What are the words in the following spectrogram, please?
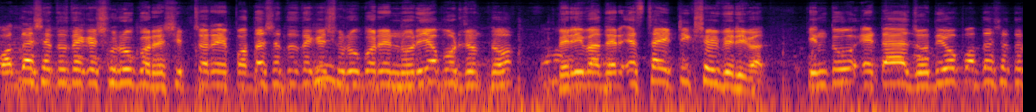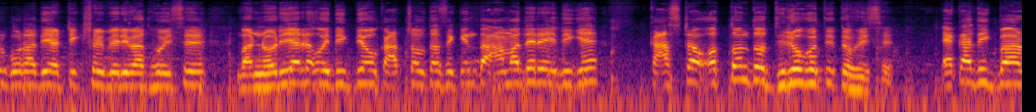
পদ্মা সেতু থেকে শুরু করে শিবচরে পদ্মা সেতু থেকে শুরু করে নড়িয়া পর্যন্ত বেরিবাদের স্থায়ী টিকসই বেরিবাদ কিন্তু এটা যদিও পদ্মা সেতুর গোড়া দিয়ে টিকসই বেরিবাদ হয়েছে বা নড়িয়ার ওই দিক দিয়েও কাজ চলতেছে, কিন্তু আমাদের এইদিকে কাজটা অত্যন্ত ধীরগতিতে হয়েছে একাধিকবার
